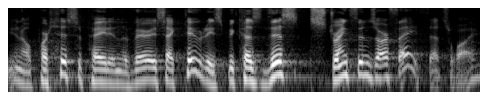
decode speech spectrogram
you know, participate in the various activities because this strengthens our faith, that's why.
